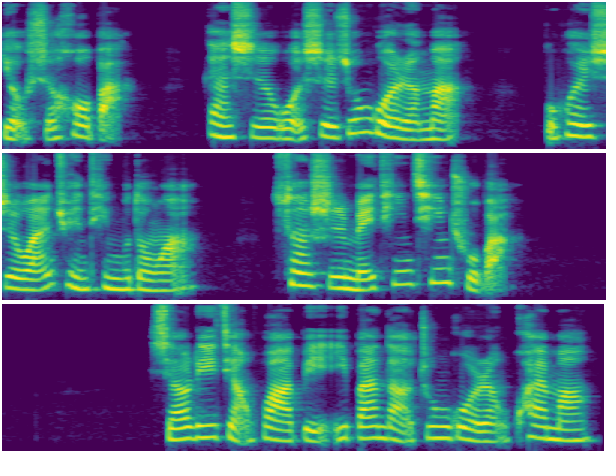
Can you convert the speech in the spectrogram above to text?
有时候吧，但是我是中国人嘛，不会是完全听不懂啊，算是没听清楚吧。小李讲话比一般的中国人快吗？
